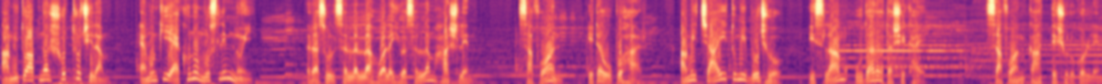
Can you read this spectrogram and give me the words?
আমি তো আপনার শত্রু ছিলাম, এমনকি এখনও মুসলিম নই। রাসূল সাল্লাল্লাহু আলহিহাসাল্লাম হাসলেন, সাফওয়ান, এটা উপহার। আমি চাই তুমি বোঝো, ইসলাম উদারতা শেখায়। সাফওয়ান কাঁদতে শুরু করলেন,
